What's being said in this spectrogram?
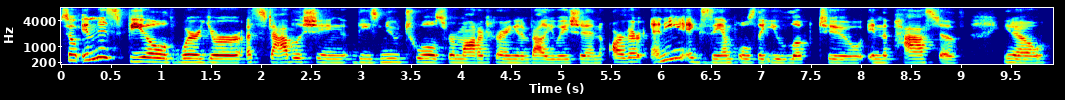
So in this field where you're establishing these new tools for monitoring and evaluation, are there any examples that you look to in the past of, you know,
